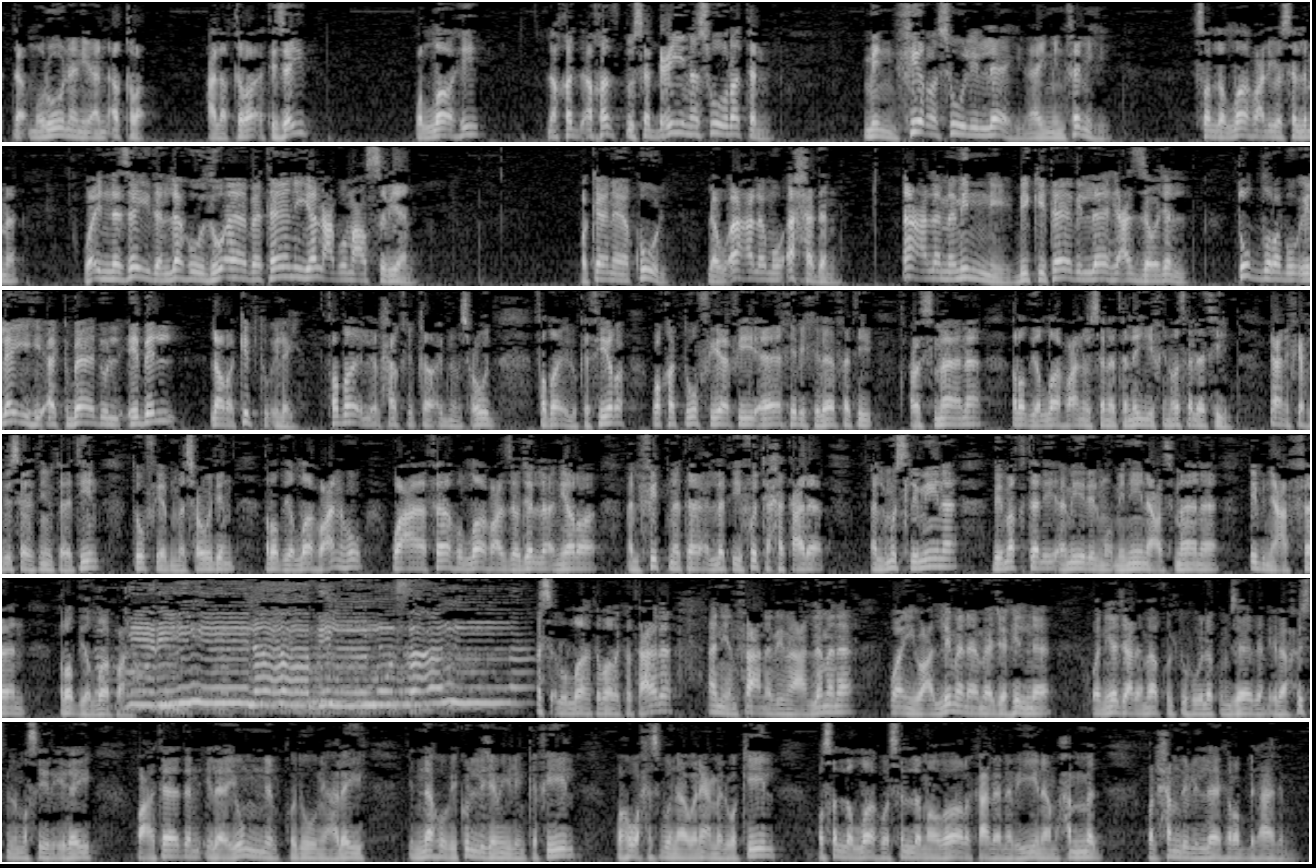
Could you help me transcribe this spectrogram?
تأمرونني أن أقرأ. على قراءة زيد؟ والله لقد أخذت سبعين سورة من في رسول الله أي من فمه صلى الله عليه وسلم وإن زيدا له ذؤابتان يلعب مع الصبيان. وكان يقول لو أعلم أحدا أعلم مني بكتاب الله عز وجل تضرب إليه أكباد الإبل لركبت إليه. فضائل الحقيقة ابن مسعود فضائل كثيرة وقد توفي في آخر خلافة عثمان رضي الله عنه سنة نيف وثلاثين. يعني في حدود سنة 32 توفي ابن مسعود رضي الله عنه وعافاه الله عز وجل أن يرى الفتنة التي فتحت على المسلمين بمقتل أمير المؤمنين عثمان ابن عفان رضي الله عنه. أسأل الله تبارك وتعالى أن ينفعنا بما علمنا وأن يعلمنا ما جهلنا وأن يجعل ما قلته لكم زادا إلى حسن المصير إليه وعتادا إلى يمن القدوم عليه إنه بكل جميل كفيل وهو حسبنا ونعم الوكيل وصلى الله وسلم وبارك على نبينا محمد والحمد لله رب العالمين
